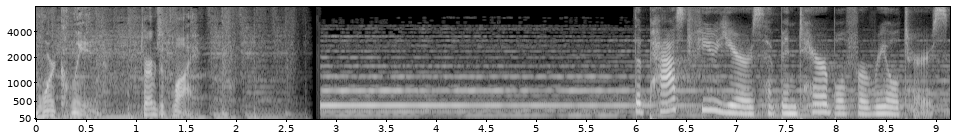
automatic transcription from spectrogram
more clean. Terms apply. The past few years have been terrible for realtors,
